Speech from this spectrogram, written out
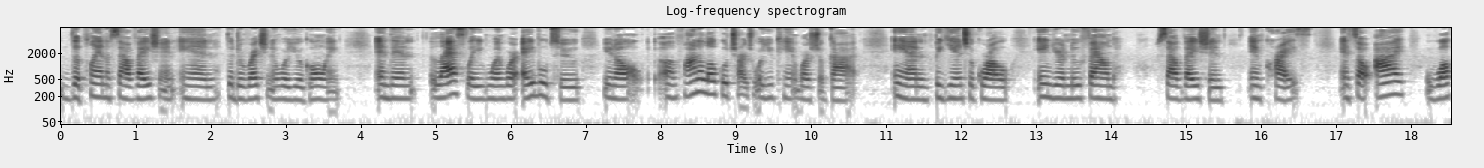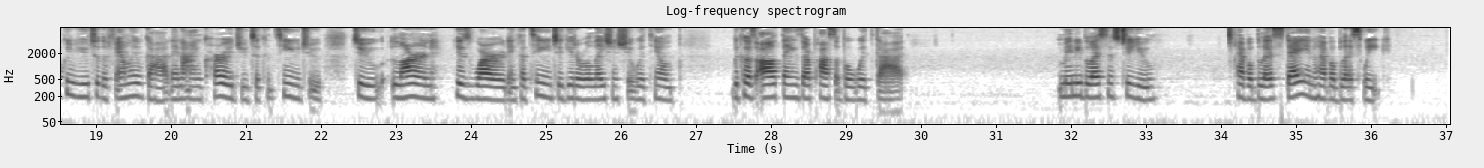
the plan of salvation and the direction and where you're going. And then lastly, when we're able to, you know, uh, find a local church where you can worship God and begin to grow in your newfound salvation in Christ. And so I welcome you to the family of God and I encourage you to continue to to learn his word and continue to get a relationship with him because all things are possible with God. Many blessings to you. Have a blessed day and have a blessed week.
